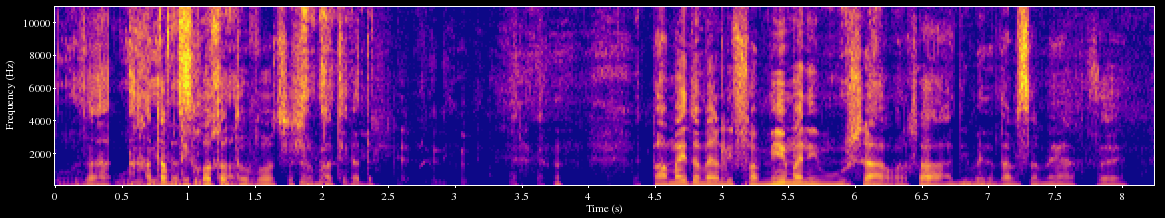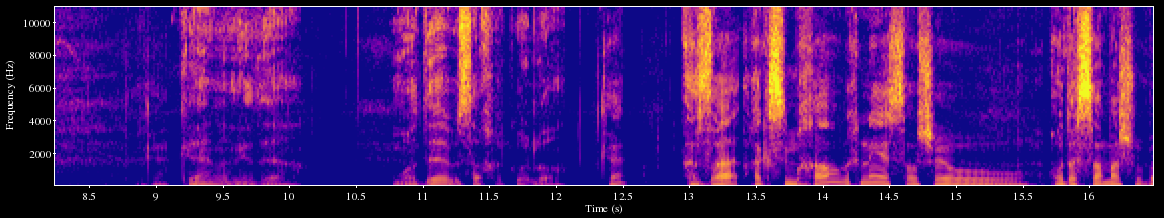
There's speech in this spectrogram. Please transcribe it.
הוא אחת הבדיחות. הטובות ששמעתי עד. פעם היית אומר, לפעמים אני מאושר, אבל עכשיו אני בן אדם שמח, זה... כן, אני יודע. מודה בסך הכל, לא? אז רק, שמחה הוא הכניס, או שהוא עוד עשה משהו ב...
